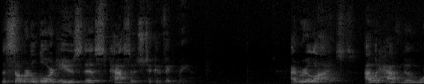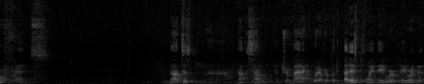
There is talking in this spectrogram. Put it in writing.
The summer the Lord used this passage to convict me. I realized I would have no more friends. Not to, not to sound dramatic or whatever, but by this point they were they were in the,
